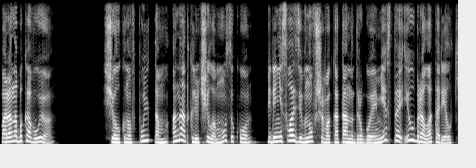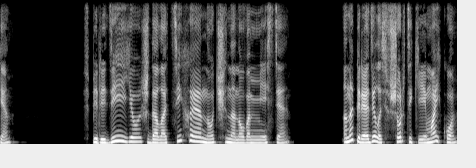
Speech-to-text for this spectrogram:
пора на боковую». Щелкнув пультом, она отключила музыку, перенесла зевнувшего кота на другое место и убрала тарелки. Впереди ее ждала тихая ночь на новом месте. Она переоделась в шортики и майку,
